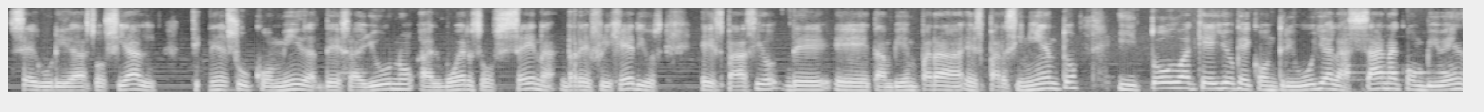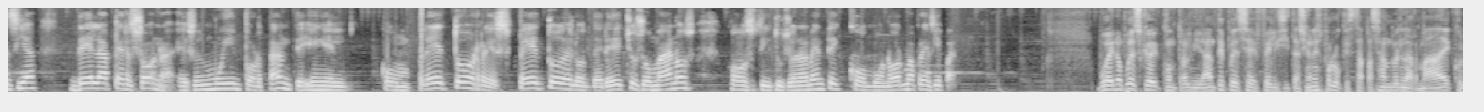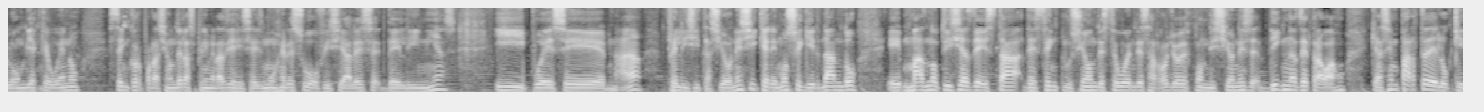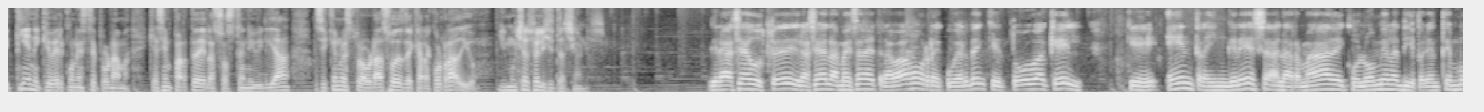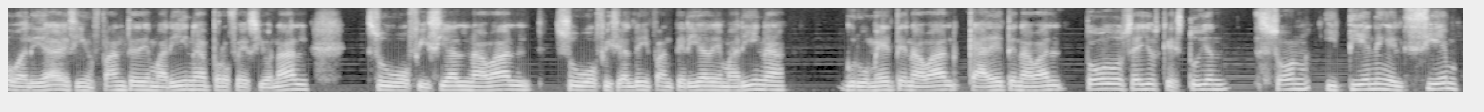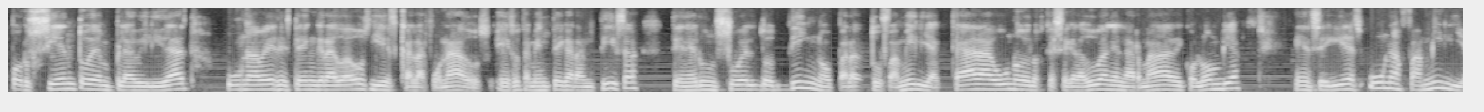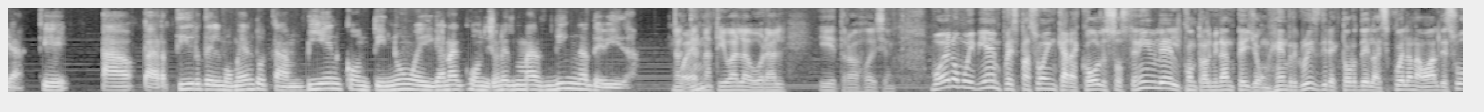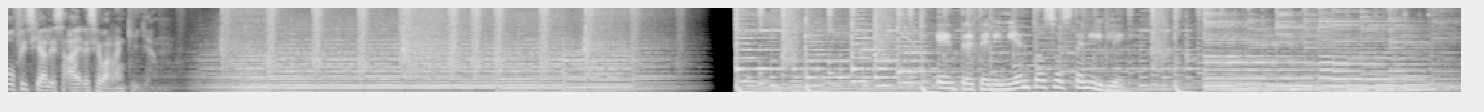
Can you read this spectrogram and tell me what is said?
seguridad social, tienen su comida, desayuno, almuerzo, cena, refrigerios, espacio de eh, también para esparcimiento y todo aquello que contribuye a la sana convivencia de la persona. Eso es muy importante en el completo respeto de los derechos humanos constitucionalmente como norma principal. Bueno, pues contraalmirante, pues eh, felicitaciones por lo que está pasando en la Armada de Colombia. Qué bueno esta incorporación de las primeras 16 mujeres suboficiales de líneas. Y pues eh, nada, felicitaciones y queremos seguir dando eh, más noticias de esta, de esta inclusión, de este buen desarrollo de condiciones dignas de trabajo que hacen parte de lo que tiene que ver con este programa, que hacen parte de la sostenibilidad. Así que nuestro abrazo desde Caracol Radio. Y muchas felicitaciones. Gracias a ustedes, gracias a la mesa de trabajo. Recuerden que todo aquel que entra, ingresa a la Armada de Colombia en las diferentes modalidades, infante de marina, profesional, suboficial naval, suboficial de infantería de marina, grumete naval, cadete naval, todos ellos que estudian son y tienen el 100% de empleabilidad una vez estén graduados y escalafonados. Eso también te garantiza tener un sueldo digno para tu familia. Cada uno de los que se gradúan en la Armada de Colombia enseguida es una familia que a partir del momento también continúa y gana condiciones más dignas de vida. alternativa laboral y de trabajo decente. Bueno, muy bien, pues pasó en Caracol Sostenible el contraalmirante John Henry Ruiz, director de la Escuela Naval de Suboficiales ARC Barranquilla. Entretenimiento sostenible.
